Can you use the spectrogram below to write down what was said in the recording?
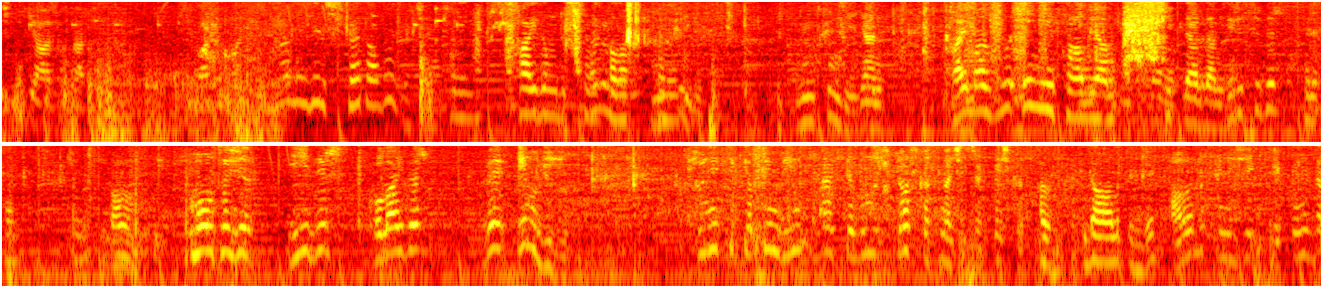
ciddi ağırlıklar. Var falan. Bunlarla ilgili şikayet aldınız mı? Hani kaydım düştüm falan. Mümkün değil. Mümkün değil. Yani kaymazlığı en iyi sağlayan çiftlerden birisidir. telefon Tamam. Montajı iyidir, kolaydır ve en ucuzu. suni tip yapayım diyeyim belki de bunun 4 katına çıkacak, 5 katı. Tabii. Bir de ağırlık binecek. Ağırlık binecek, teknenizde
